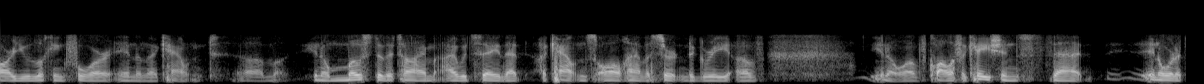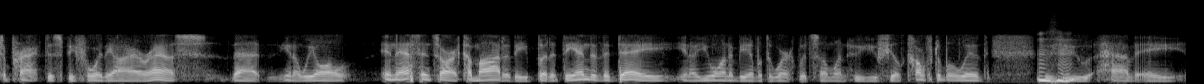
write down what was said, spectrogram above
are you looking for in an accountant? Um, you know most of the time I would say that accountants all have a certain degree of you know of qualifications that in order to practice before the IRS that you know we all in essence are a commodity. But at the end of the day you know you want to be able to work with someone who you feel comfortable with who you have a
